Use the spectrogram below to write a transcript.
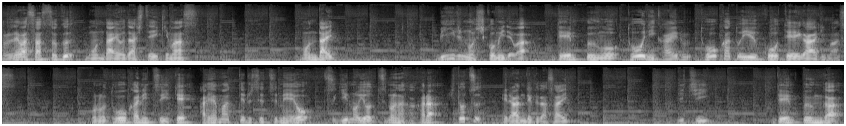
それでは早速問題を出していきます。問題。ビールの仕込みではでんぷんを糖に変える糖化という工程があります。この糖化について誤っている説明を次の4つの中から1つ選んでください。1でんぷんが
